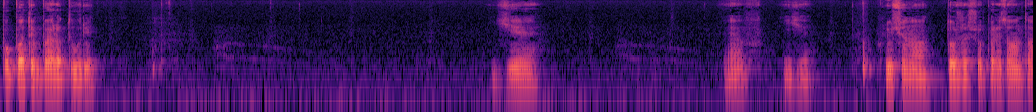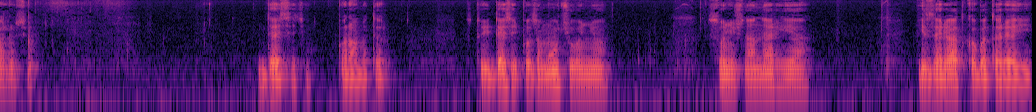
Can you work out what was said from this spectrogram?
По, температурі. Є. F, Є. Включено теж, щоб перезавантажився. 10 параметр. Стоїть 10 по замовчуванню. Сонячна енергія і зарядка батареї.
